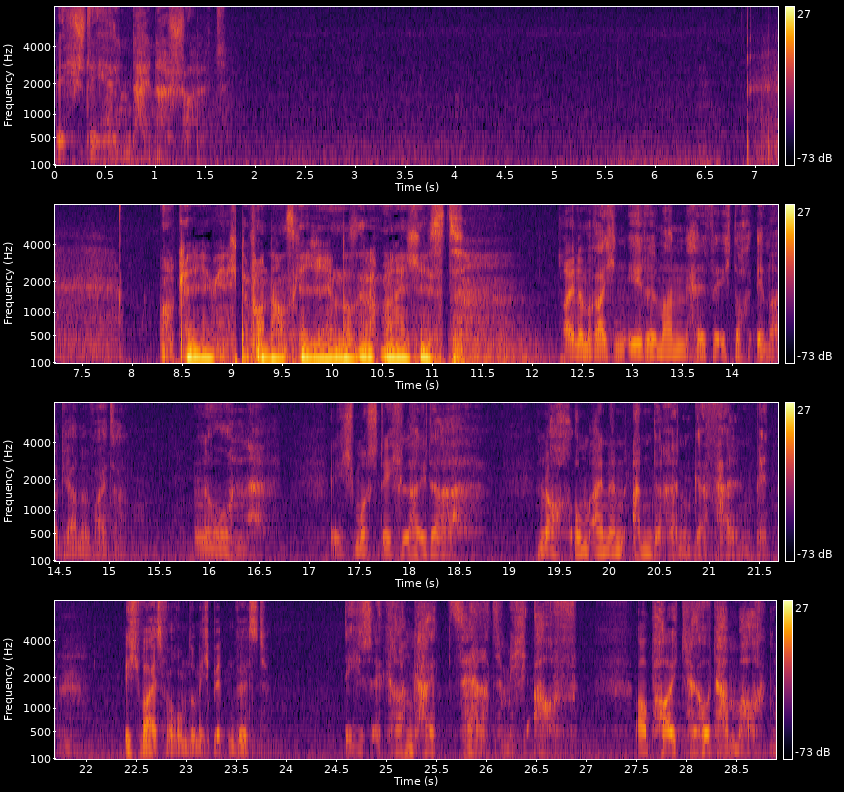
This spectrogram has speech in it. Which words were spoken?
Ich stehe in deiner Schuld. Okay, wenn ich davon ausgehe, dass er reich ist. Einem reichen Edelmann helfe ich doch immer gerne weiter. Nun, ich muss dich leider noch um einen anderen Gefallen bitten. Ich weiß, warum du mich bitten willst. Diese Krankheit zerrt mich auf. Ob heute oder morgen.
